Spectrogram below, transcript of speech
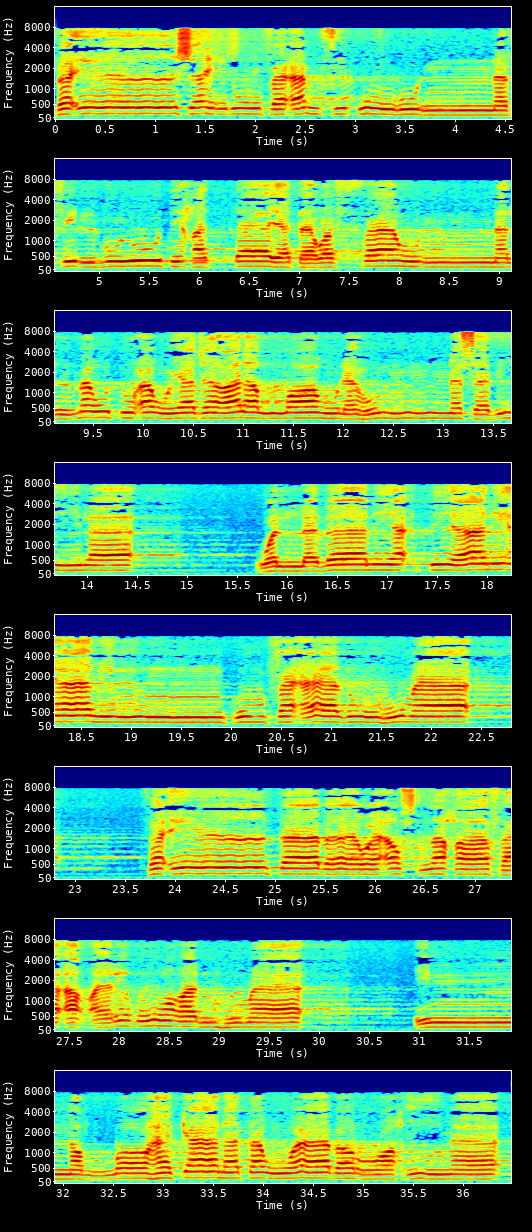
فَإِن شَهِدُوا فَأَمْسِكُوهُنَّ فِي الْبُيُوتِ حَتَّىٰ يَتَوَفَّاهُنَّ الْمَوْتُ أَوْ يَجْعَلَ اللَّهُ لَهُنَّ سَبِيلًا. وَاللَّذَانِ يَأْتِيَانِهَا مِنكُمْ فَآذُوهُمَا ۖ فَإِن تَابَا وَأَصْلَحَا فَأَعْرِضُوا عَنْهُمَا ۗ. إِنَّ اللَّهَ كَانَ تَوَّابًا رَّحِيمًا.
